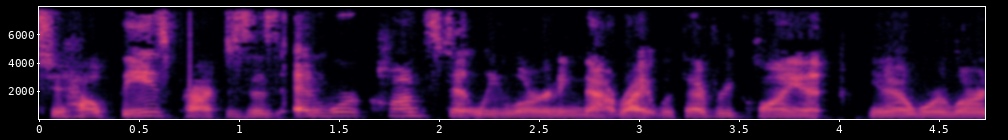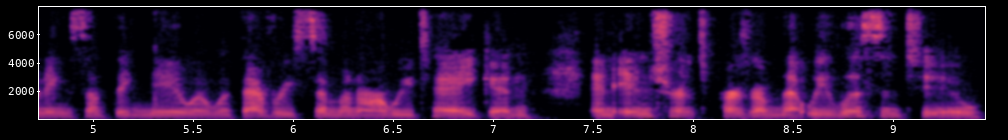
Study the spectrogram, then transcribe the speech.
to help these practices? And we're constantly learning that right? With every client you know we're learning something new. And with every seminar we take and an insurance program that we listen to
